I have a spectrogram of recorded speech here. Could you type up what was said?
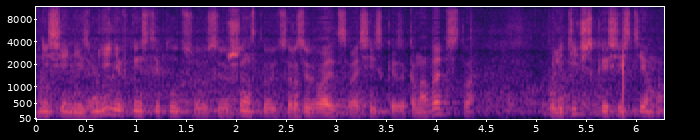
внесения изменений в Конституцию совершенствуется, развивается российское законодательство – политическая система.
